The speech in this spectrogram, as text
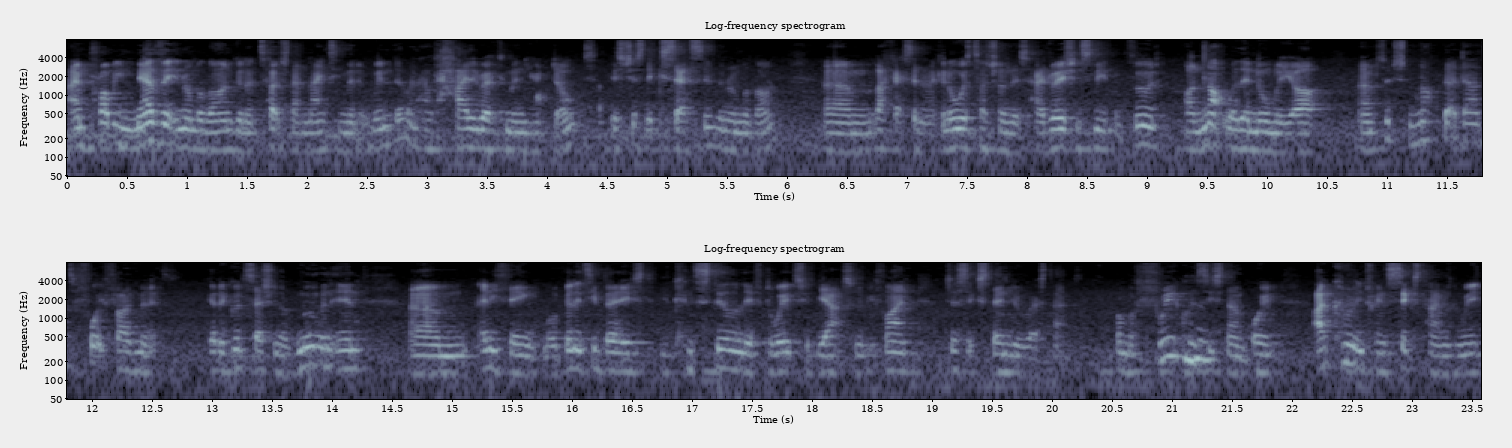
I'm probably never in Ramadan going to touch that 90 minute window, and I would highly recommend you don't. It's just excessive in Ramadan. Um, like I said, and I can always touch on this hydration, sleep, and food are not where they normally are. Um, so just knock that down to 45 minutes. Get a good session of movement in. Um, anything mobility based, you can still lift weights, you'll be absolutely fine. Just extend your rest times. From a frequency mm-hmm. standpoint, I currently train six times a week,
